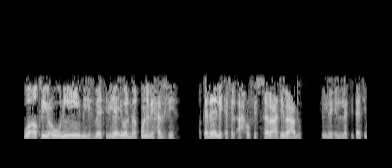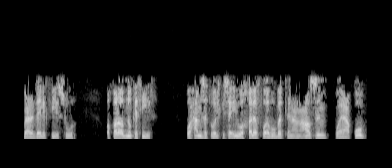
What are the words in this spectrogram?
وأطيعوني بإثبات الياء والباقون بحذفها وكذلك في الأحرف السبعة بعد التي تأتي بعد ذلك في السورة وقرأ ابن كثير وحمزة والكسائي وخلف وأبو بكر عن عاصم ويعقوب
